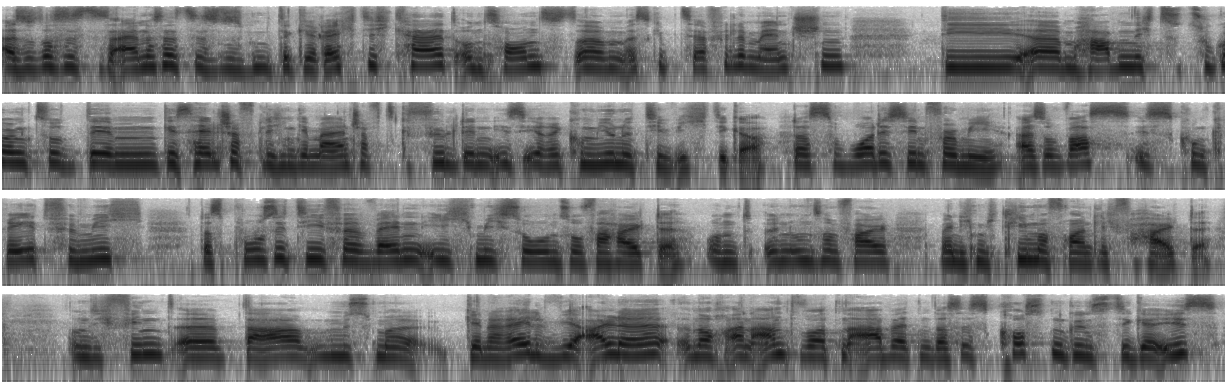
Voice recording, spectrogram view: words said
Also das ist das einerseits das ist mit der Gerechtigkeit und sonst, ähm, es gibt sehr viele Menschen, die ähm, haben nicht Zugang zu dem gesellschaftlichen Gemeinschaftsgefühl, denen ist ihre Community wichtiger. Das What is in for me? Also was ist konkret für mich das Positive, wenn ich mich so und so verhalte? Und in unserem Fall, wenn ich mich klimafreundlich verhalte. Und ich finde, äh, da müssen wir generell, wir alle, noch an Antworten arbeiten, dass es kostengünstiger ist,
